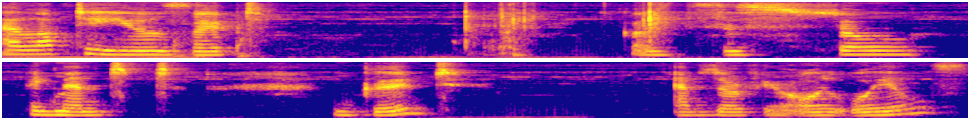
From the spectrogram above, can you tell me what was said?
I love to use it because this is so pigmented good. Absorb your oil oils.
